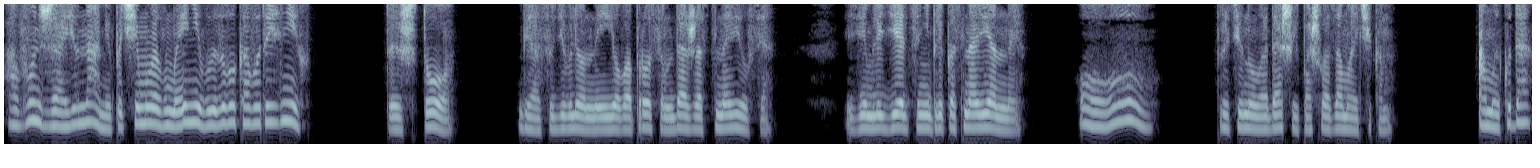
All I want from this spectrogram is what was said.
«А вон же Аюнами, почему Эвмэй не вызвал кого-то из них?» «Ты что?» Биас, удивленный ее вопросом, даже остановился. «Земледельцы неприкосновенны». «О-о-о!» протянула Даша и пошла за мальчиком. «А мы куда?»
